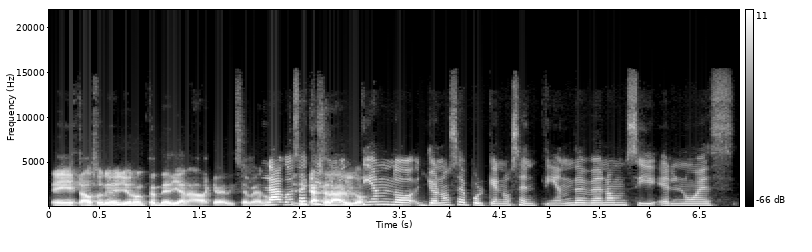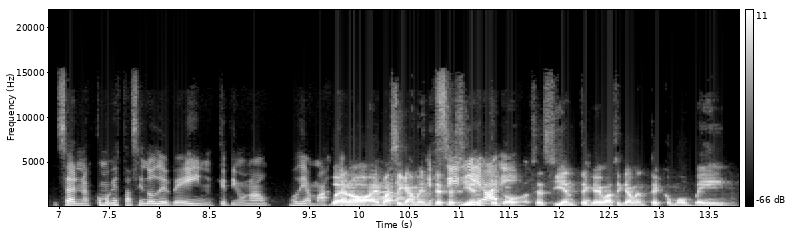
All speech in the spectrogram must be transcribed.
en Estados Unidos yo no entendería nada que dice Venom. La cosa es que yo no entiendo, yo no sé por qué no se entiende Venom si él no es, o sea, no es como que está haciendo de Bane, que tiene una jodida máscara. Bueno, básicamente Es se siente, todo- se siente que básicamente es como Bane.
